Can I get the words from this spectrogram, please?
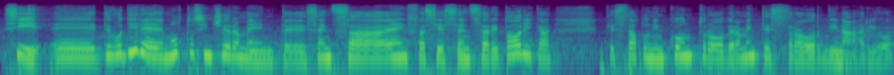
Sì, eh, devo dire molto sinceramente, senza enfasi e senza retorica, che è stato un incontro veramente straordinario.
